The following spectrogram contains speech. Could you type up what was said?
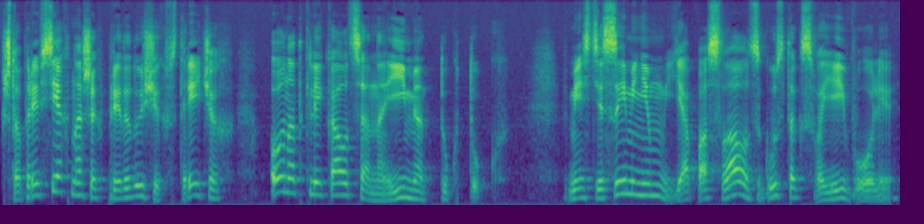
что при всех наших предыдущих встречах он откликался на имя Тук-Тук. Вместе с именем я послал сгусток своей воли.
